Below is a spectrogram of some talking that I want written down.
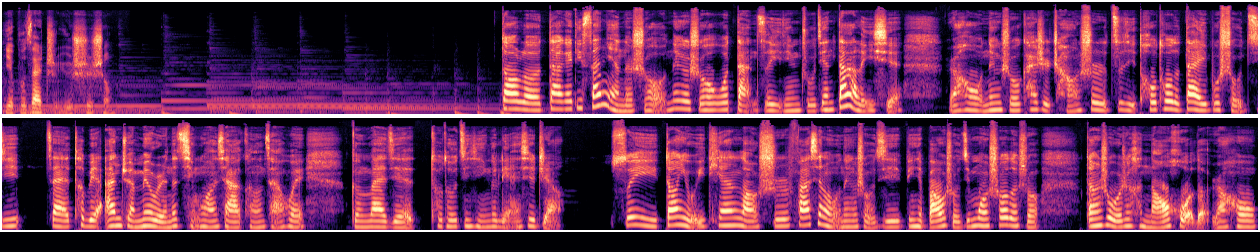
也不再止于师生。到了大概第三年的时候，那个时候我胆子已经逐渐大了一些，然后我那个时候开始尝试自己偷偷的带一部手机，在特别安全、没有人的情况下，可能才会跟外界偷偷进行一个联系。这样，所以当有一天老师发现了我那个手机，并且把我手机没收的时候，当时我是很恼火的，然后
